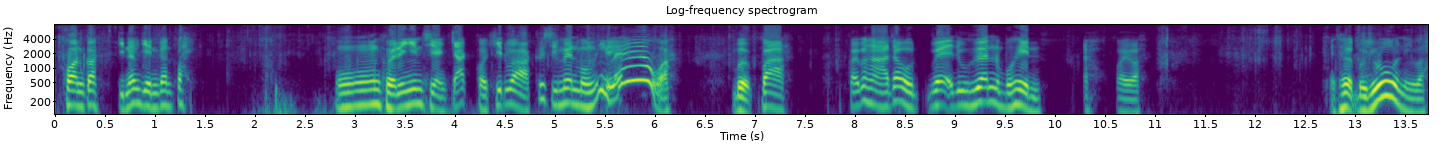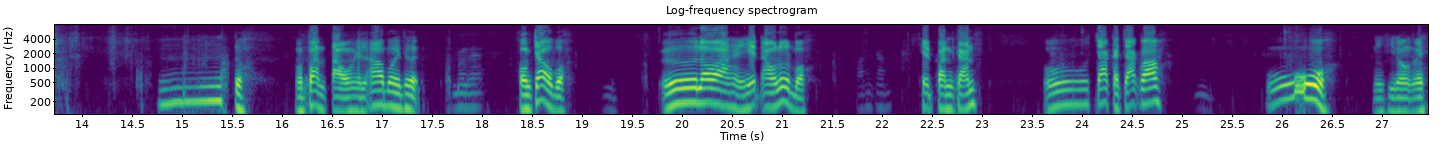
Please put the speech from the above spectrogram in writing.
พักผ่อนก่อนกินน้ำเย็นก่อนไปโอ้ยเคยได้ยินเสียงจักรคอยคิดว่า คือซีเมนต์หมองนี่แล้ววะเบิกป่าคอยมาหาเจ้าแวะอยู่เฮือนบ่เห็นอ้าวคอยวะไอเถิดบ่อยู่นี่วะเออตัวมาปั้นเตาให้แล้วเอาบ่ไอเถิดมาแล้วของเจ้าบ่เออเราว่าให้เฮ็ดเอาโลดบ่ปันกันเฮ็ดปันกัน โอ้จักกะจักแล้วโอ้นี่พี่น้องเอ้ย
